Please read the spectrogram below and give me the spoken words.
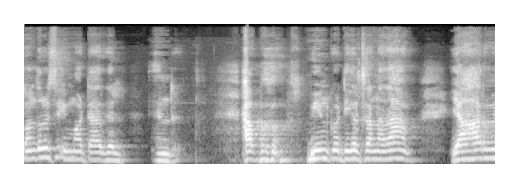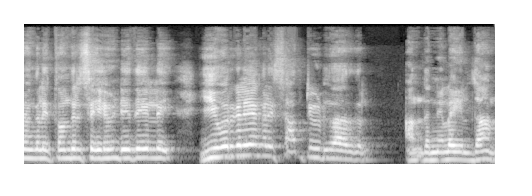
தொந்தரவு செய்ய மாட்டார்கள் என்று. அப்போ மீன் கொட்டிகள் சொன்னதாம் யாரும் எங்களை தொந்தரவு செய்ய வேண்டியதே இல்லை இவர்களே எங்களை சாப்பிட்டு விடுவார்கள். அந்த நிலையில்தான்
